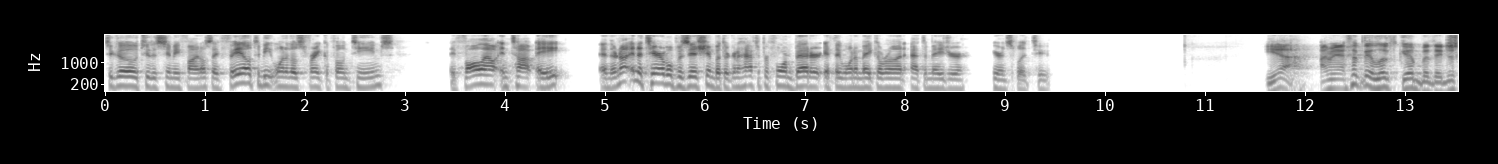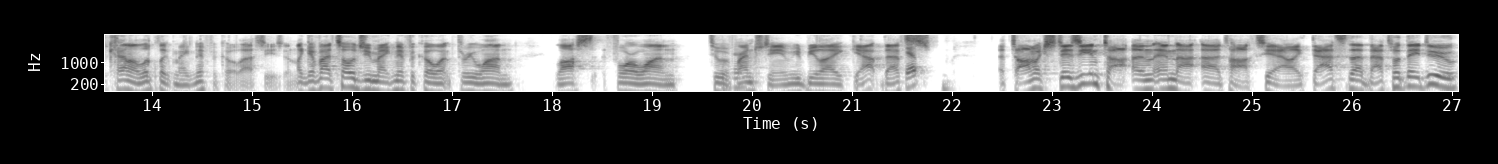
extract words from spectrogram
to go to the semifinals. They fail to beat one of those francophone teams. They fall out in top eight, and they're not in a terrible position, but they're going to have to perform better if they want to make a run at the major here in Split Two. Yeah, I mean, I thought they looked good, but they just kind of looked like Magnifico last season. Like if I told you Magnifico went three one, lost four one to a mm-hmm. French team, you'd be like, "Yep, that's yep. Atomic Stizzy and to- and, and uh, uh, Tox." Yeah, like that's that. That's what they do.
